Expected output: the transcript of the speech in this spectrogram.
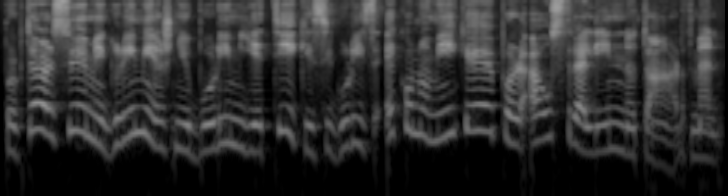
Për këtë arsye migrimi është një burim jetik i sigurisë ekonomike për Australinë në të ardhmen.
